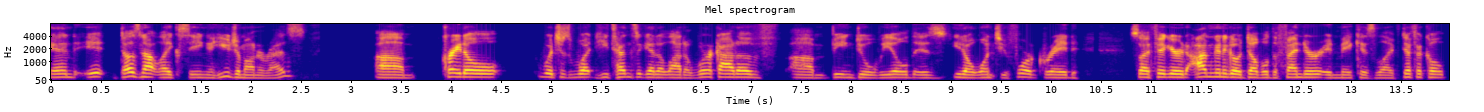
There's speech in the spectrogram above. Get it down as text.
and it does not like seeing a huge amount of res. Um, Cradle, which is what he tends to get a lot of work out of, um, being dual wield, is you know one two four grid. So I figured I'm gonna go double defender and make his life difficult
